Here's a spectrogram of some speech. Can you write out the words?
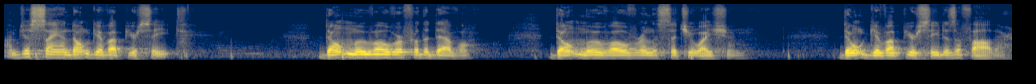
I'm just saying, don't give up your seat. Don't move over for the devil. Don't move over in the situation. Don't give up your seat as a father.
